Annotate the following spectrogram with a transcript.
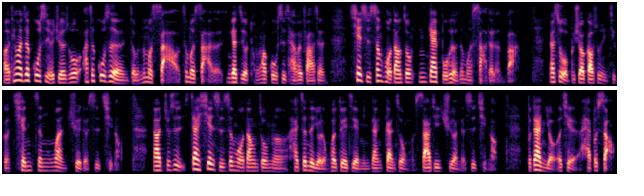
呃，听完这故事，你会觉得说啊，这故事的人怎么那么傻哦？这么傻的，应该只有童话故事才会发生，现实生活当中应该不会有这么傻的人吧？但是我必须要告诉你这个千真万确的事情哦，那就是在现实生活当中呢，还真的有人会对自己的名单干这种杀鸡取卵的事情哦，不但有，而且还不少。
